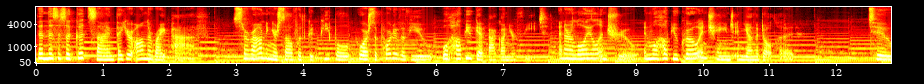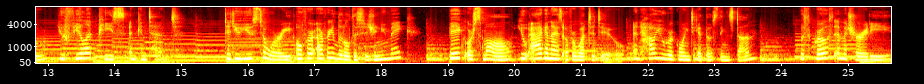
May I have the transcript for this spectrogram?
then this is a good sign that you're on the right path. Surrounding yourself with good people who are supportive of you will help you get back on your feet and are loyal and true and will help you grow and change in young adulthood. 2. You feel at peace and content. Did you used to worry over every little decision you make? Big or small, you agonize over what to do and how you were going to get those things done. With growth and maturity,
